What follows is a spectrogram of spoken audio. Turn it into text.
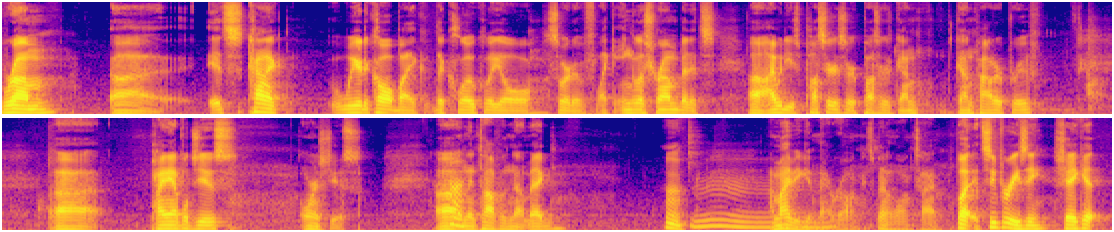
rum. Uh, it's kind of weird to call it by the colloquial sort of like English rum, but it's uh, I would use Pussers or Pussers gun gunpowder proof. Uh, pineapple juice, orange juice, uh, and then top of nutmeg. I might be getting that wrong. It's been a long time, but it's super easy. Shake it,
